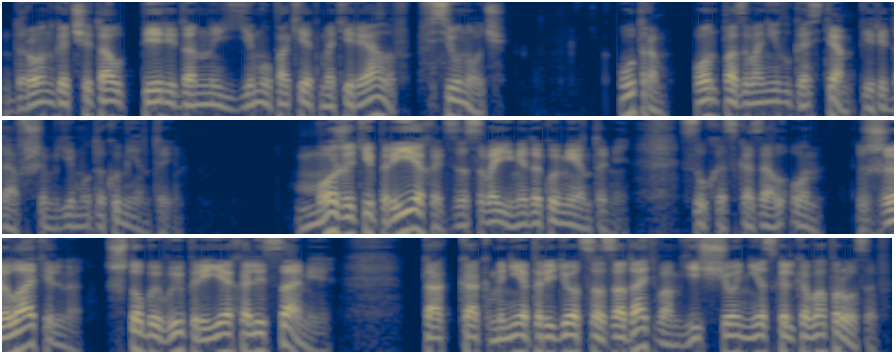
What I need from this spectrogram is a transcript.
Дронго читал переданный ему пакет материалов всю ночь. Утром он позвонил гостям, передавшим ему документы. «Можете приехать за своими документами», — сухо сказал он. «Желательно, чтобы вы приехали сами, так как мне придется задать вам еще несколько вопросов».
